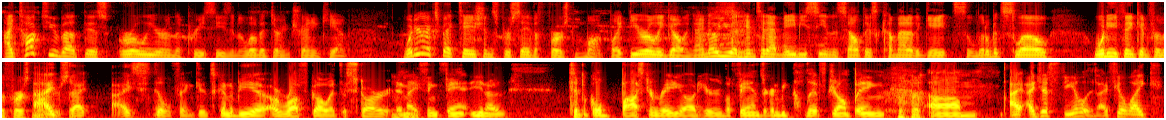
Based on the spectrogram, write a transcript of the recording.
I talked to you about this earlier in the preseason, a little bit during training camp. What are your expectations for, say, the first month, like the early going? I know you had hinted at maybe seeing the Celtics come out of the gates a little bit slow. What are you thinking for the first month I, or so? I, I still think it's going to be a, a rough go at the start, and Mm-hmm. I think fan, you know, typical Boston radio out here, the fans are going to be cliff jumping. um, I, I just feel it. I feel like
